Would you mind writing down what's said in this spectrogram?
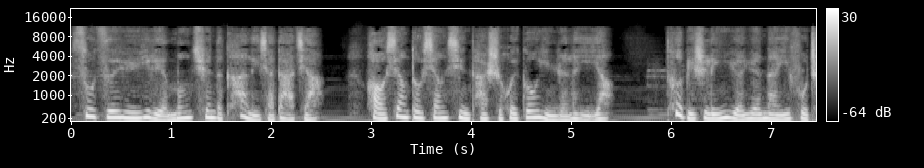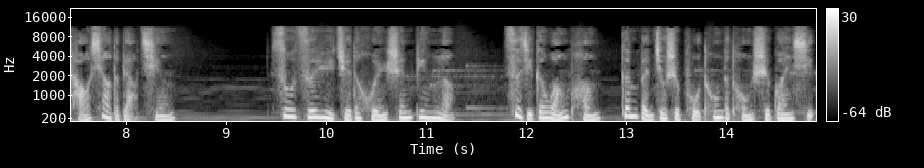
苏子玉一脸蒙圈的看了一下大家，好像都相信他是会勾引人了一样，特别是林媛媛那一副嘲笑的表情，苏子玉觉得浑身冰冷，自己跟王鹏根本就是普通的同事关系。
